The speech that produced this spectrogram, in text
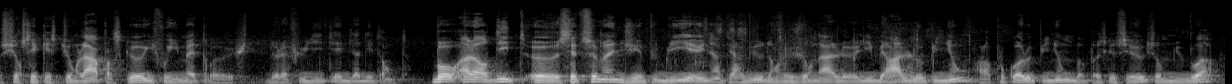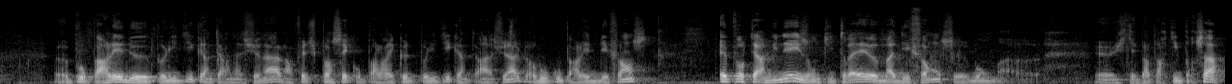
sur ces questions-là parce qu'il faut y mettre euh, de la fluidité et de la détente. Bon, alors dites, euh, cette semaine j'ai publié une interview dans le journal libéral L'Opinion. Alors pourquoi L'Opinion? Bah, Parce que c'est eux qui sont venus me voir euh, pour parler de politique internationale. En fait, je pensais qu'on parlerait que de politique internationale, pas beaucoup parler de défense. Et pour terminer, ils ont titré Ma défense. Bon, bah, j'étais pas parti pour ça.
